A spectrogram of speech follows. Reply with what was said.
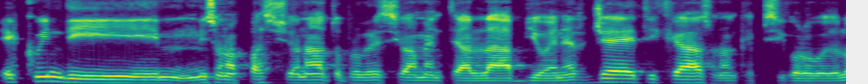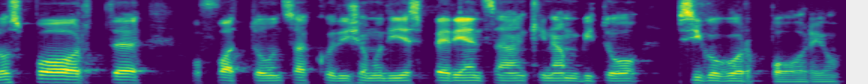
e quindi mm, mi sono appassionato progressivamente alla bioenergetica, sono anche psicologo dello sport, ho fatto un sacco diciamo, di esperienza anche in ambito psicocorporeo.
